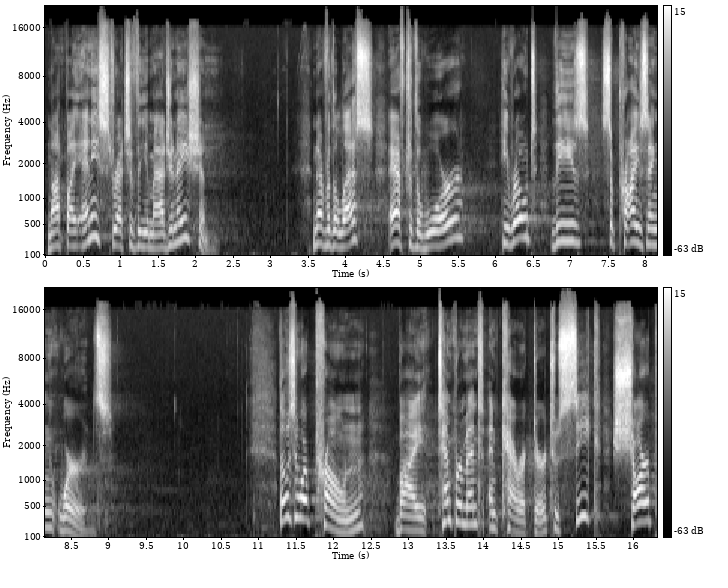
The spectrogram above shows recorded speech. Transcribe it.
not by any stretch of the imagination. Nevertheless, after the war, he wrote these surprising words Those who are prone by temperament and character to seek sharp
